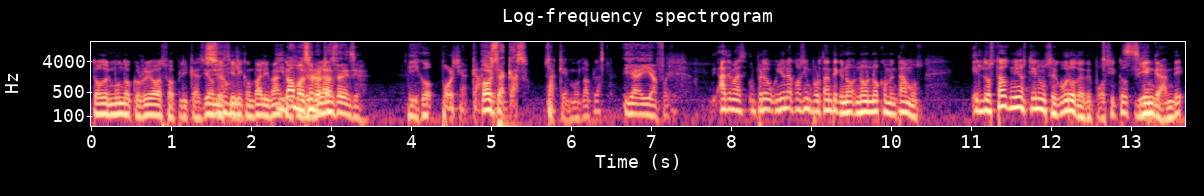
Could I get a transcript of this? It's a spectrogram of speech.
todo el mundo corrió a su aplicación de Silicon Valley Bank. Y vamos a hacer una transferencia. Y dijo, por si acaso. Por si acaso. Saquemos la plata. Y ahí ya fue. Además, pero y una cosa importante que no, no, no comentamos los Estados Unidos tiene un seguro de depósitos bien grande,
